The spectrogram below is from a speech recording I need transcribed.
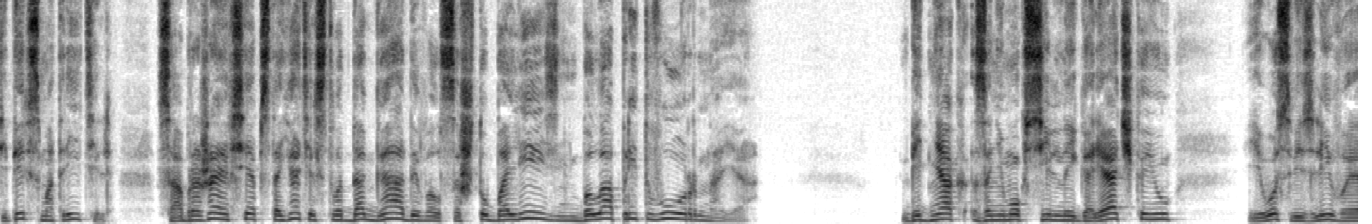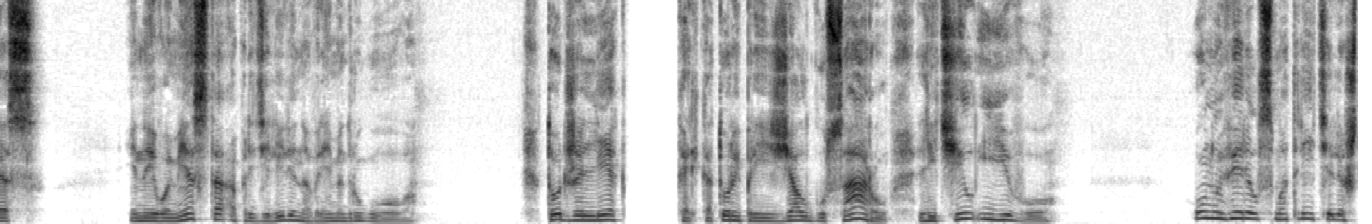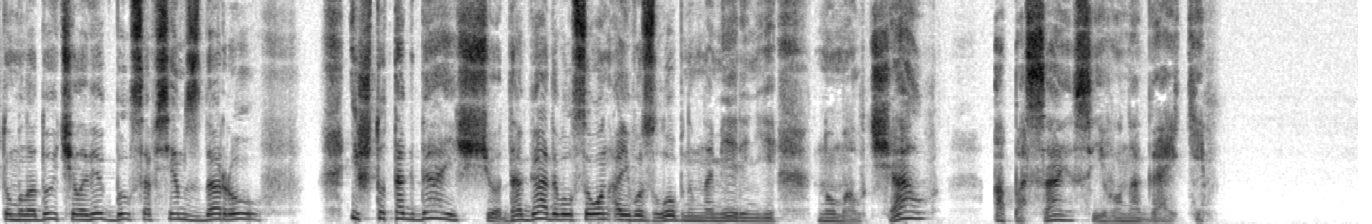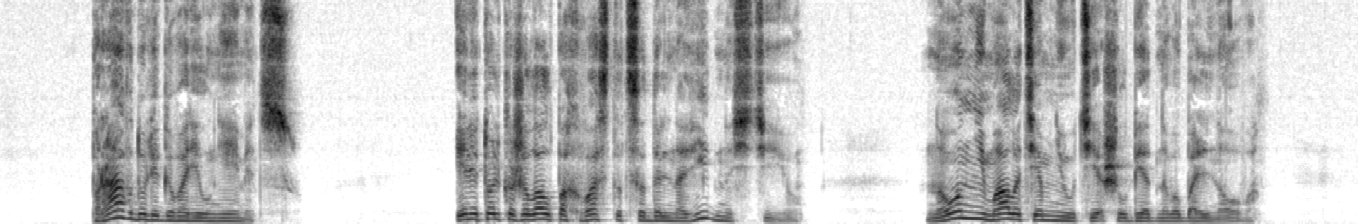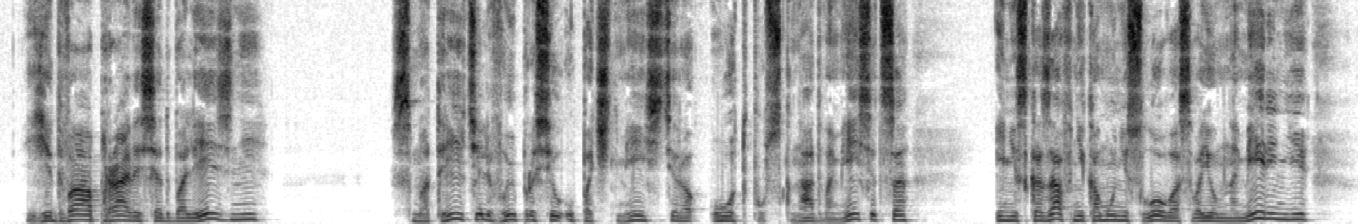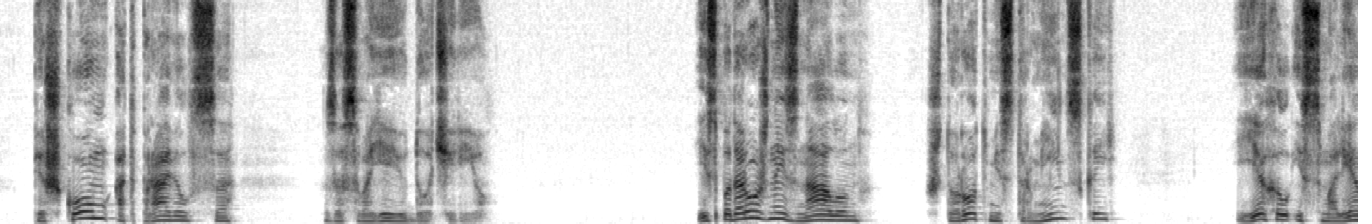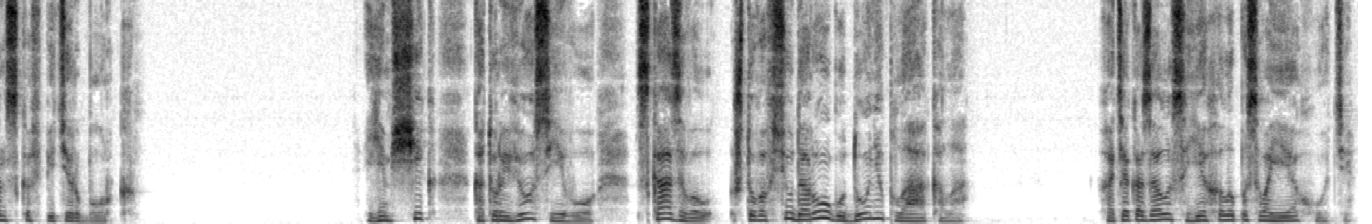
Теперь смотритель, соображая все обстоятельства, догадывался, что болезнь была притворная. Бедняк занемог сильной горячкою, его свезли в С, и на его место определили на время другого. Тот же лекарь, который приезжал к гусару, лечил и его. Он уверил смотрителя, что молодой человек был совсем здоров, и что тогда еще догадывался он о его злобном намерении, но молчал, опасаясь его нагайки. «Правду ли говорил немец?» или только желал похвастаться дальновидностью, но он немало тем не утешил бедного больного. Едва оправясь от болезни, смотритель выпросил у почтмейстера отпуск на два месяца и, не сказав никому ни слова о своем намерении, пешком отправился за своею дочерью. Из подорожной знал он, что род мистер Минской ехал из Смоленска в Петербург. Ямщик, который вез его, сказывал, что во всю дорогу Дуня плакала, хотя, казалось, ехала по своей охоте.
